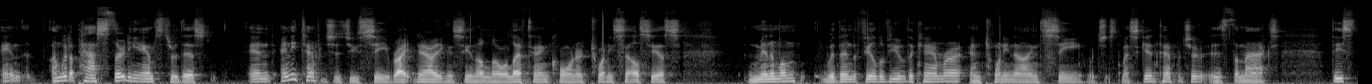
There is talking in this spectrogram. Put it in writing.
And I'm going to pass 30 amps through this And any temperatures you see right now, you can see in the lower left-hand corner, 20 Celsius minimum within the field of view of the camera, and 29 C, which is my skin temperature, is the max. These,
